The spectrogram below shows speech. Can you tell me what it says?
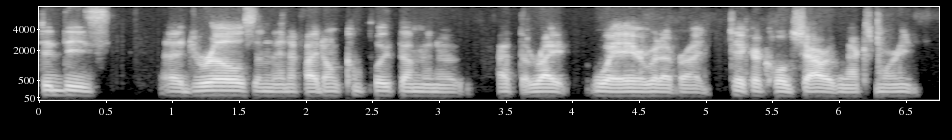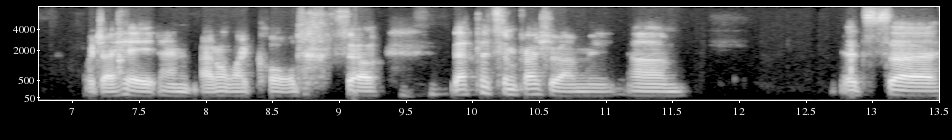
did these uh, drills, and then if I don't complete them in a at the right way or whatever, I'd take a cold shower the next morning, which I hate and I don't like cold. so that puts some pressure on me. Um, it's uh,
